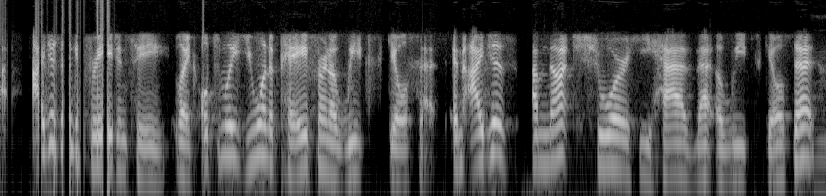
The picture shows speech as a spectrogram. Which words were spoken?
I just think in free agency, like ultimately, you want to pay for an elite skill set, and I just I'm not sure he has that elite skill set. Mm.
